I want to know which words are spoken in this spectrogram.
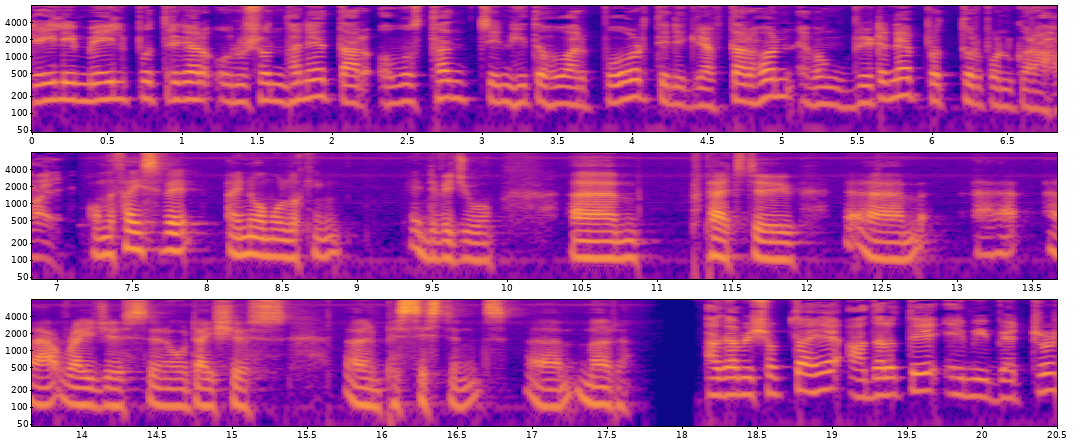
ডেইলি মেইল পত্রিকার অনুসন্ধানে তার অবস্থান চিহ্নিত হওয়ার পর তিনি গ্রেফতার হন এবং ব্রিটেনে প্রত্যর্পণ করা হয় On the face of it, a normal looking individual um, prepared to do um, uh, an outrageous and audacious and persistent um, murder. আগামী সপ্তাহে আদালতে এমি বেট্রোর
